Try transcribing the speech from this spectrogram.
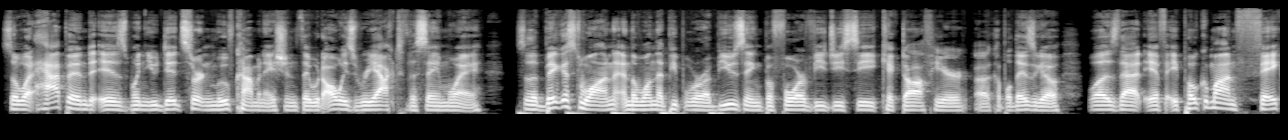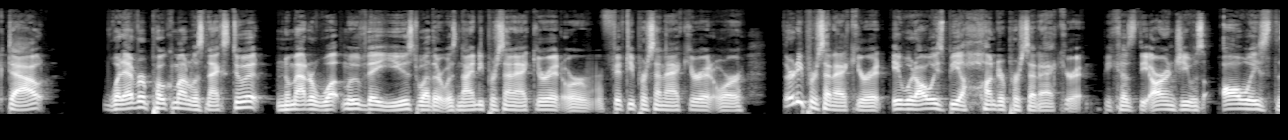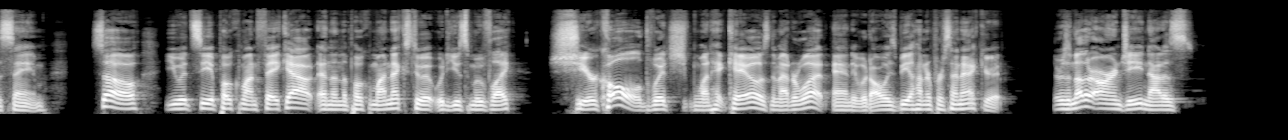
So what happened is when you did certain move combinations, they would always react the same way. So the biggest one and the one that people were abusing before VGC kicked off here uh, a couple days ago was that if a Pokemon faked out whatever Pokemon was next to it, no matter what move they used, whether it was 90% accurate or 50% accurate or 30% accurate, it would always be 100% accurate because the RNG was always the same. So you would see a Pokemon fake out, and then the Pokemon next to it would use a move like Sheer Cold, which one hit KOs no matter what, and it would always be 100% accurate. There's another RNG, not as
